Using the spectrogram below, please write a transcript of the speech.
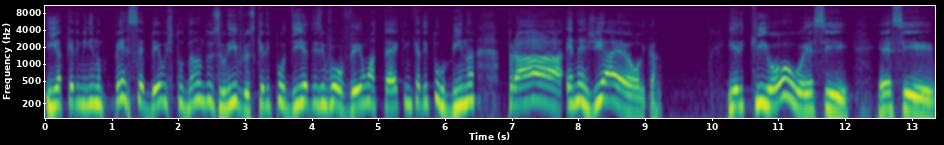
e aquele menino percebeu estudando os livros que ele podia desenvolver uma técnica de turbina para energia eólica. E ele criou esse esse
